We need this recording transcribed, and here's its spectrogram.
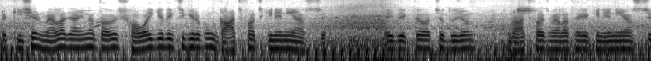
এটা কিসের মেলা যায় না, তবে সবাইকে দেখছি কীরকম গাছ ফাছ কিনে নিয়ে আসছে। এই দেখতে পাচ্ছ দুজন গাছ ফাছ মেলা থেকে কিনে নিয়ে আসছে।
